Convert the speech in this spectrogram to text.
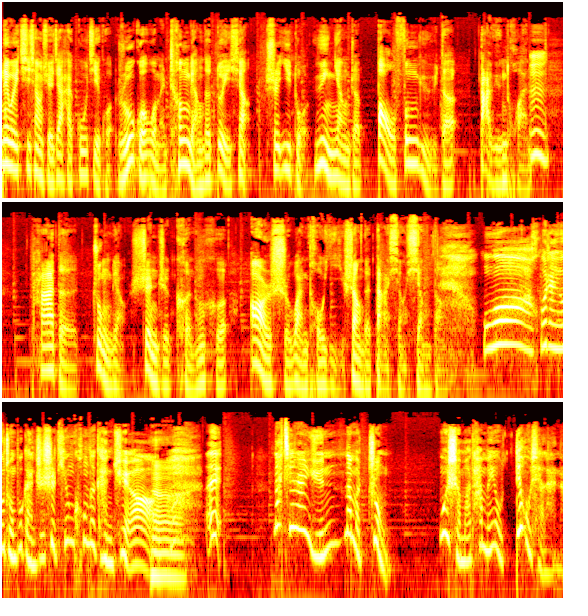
那位气象学家还估计过，如果我们称量的对象是一朵酝酿着暴风雨的大云团，嗯，它的重量甚至可能和二十万头以上的大象相当。哇，忽然有种不敢直视天空的感觉啊！嗯，哎那既然云那么重，为什么它没有掉下来呢？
